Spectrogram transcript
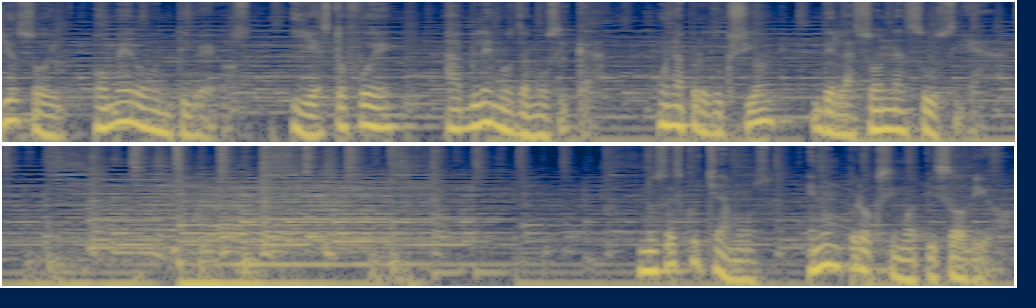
Yo soy Homero Ontiveros y esto fue Hablemos de Música, una producción de la zona sucia. Nos escuchamos en un próximo episodio.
